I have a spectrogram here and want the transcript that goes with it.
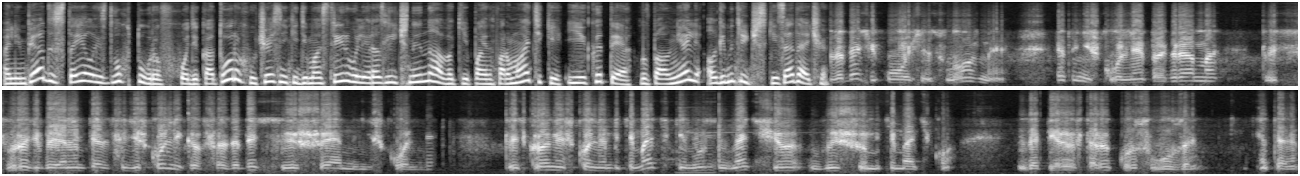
Олимпиада состояла из двух туров, в ходе которых участники демонстрировали различные навыки по информатике и ИКТ, выполняли алгометрические задачи. Задачи очень сложные. Это не школьная программа, то есть вроде бы Олимпиада среди школьников, а задачи совершенно не школьные. То есть кроме школьной математики нужно знать еще высшую математику за первый второй курс вуза. Это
